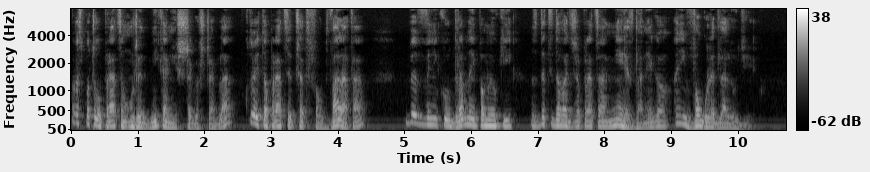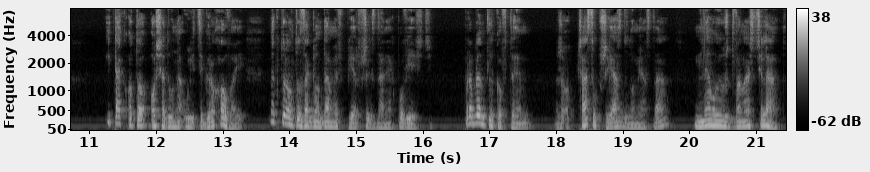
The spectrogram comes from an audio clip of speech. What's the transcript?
rozpoczął pracę urzędnika niższego szczebla, w której to pracy przetrwał dwa lata, by w wyniku drobnej pomyłki zdecydować, że praca nie jest dla niego ani w ogóle dla ludzi. I tak oto osiadł na ulicy Grochowej, na którą to zaglądamy w pierwszych zdaniach powieści. Problem tylko w tym, że od czasu przyjazdu do miasta minęło już 12 lat,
